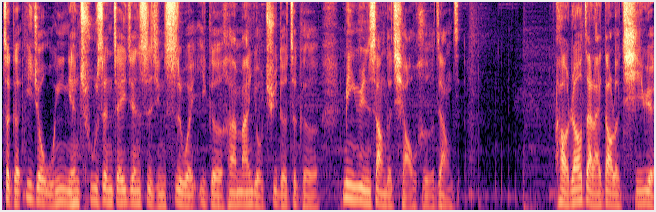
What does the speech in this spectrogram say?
这个一九五一年出生这一件事情视为一个还蛮有趣的这个命运上的巧合，这样子。好，然后再来到了七月，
